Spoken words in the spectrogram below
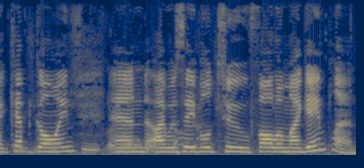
I kept going, and I was able to follow my game plan.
